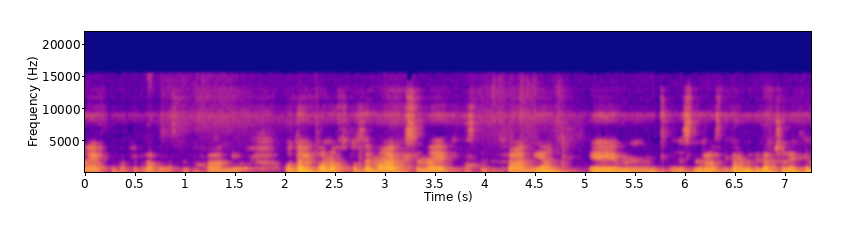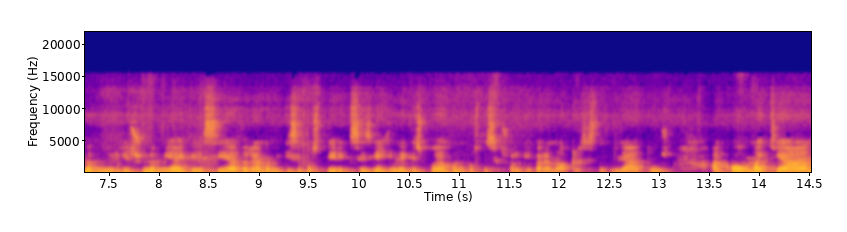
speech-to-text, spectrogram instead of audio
να έρθουν κάποια πράγματα στην επιφάνεια. Όταν λοιπόν αυτό το θέμα άρχισε να έρχεται στην επιφάνεια, ε, συνεργαστήκαμε με την Action Aid για να δημιουργήσουμε μια υπηρεσία δωρεάν νομικής υποστήριξης για γυναίκες που έχουν υποστεί σεξουαλική παρενόχληση στη δουλειά τους, ακόμα και αν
